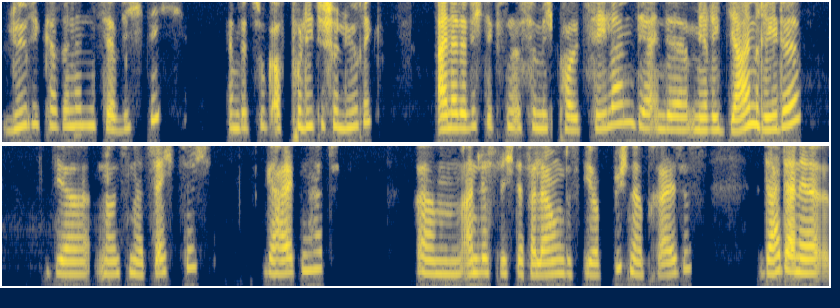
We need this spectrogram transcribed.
Lyrikerinnen sehr wichtig in Bezug auf politische Lyrik. Einer der wichtigsten ist für mich Paul Celan, der in der Meridianrede die er 1960 gehalten hat, ähm, anlässlich der Verleihung des Georg-Büchner-Preises. Da hat er eine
